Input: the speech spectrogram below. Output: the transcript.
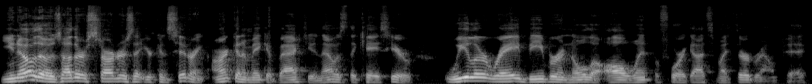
you know those other starters that you're considering aren't going to make it back to you. And that was the case here. Wheeler, Ray, Bieber, and Nola all went before it got to my third round pick.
